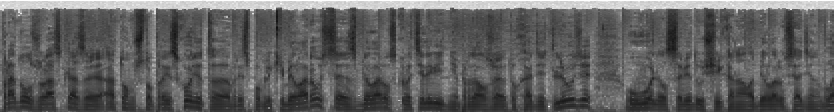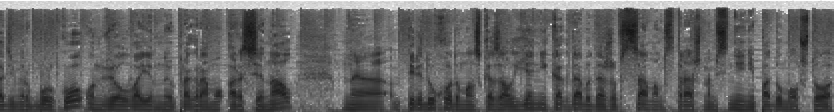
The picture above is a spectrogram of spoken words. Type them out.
продолжу рассказы о том, что происходит в Республике Беларусь. С белорусского телевидения продолжают уходить люди. Уволился ведущий канала «Беларусь-1» Владимир Бурко. Он вел военную программу «Арсенал». Э, перед уходом он сказал, я никогда бы даже в самом страшном сне не подумал, что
